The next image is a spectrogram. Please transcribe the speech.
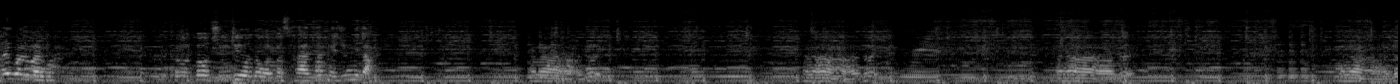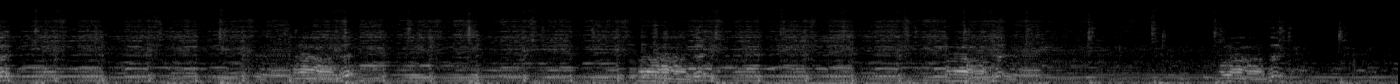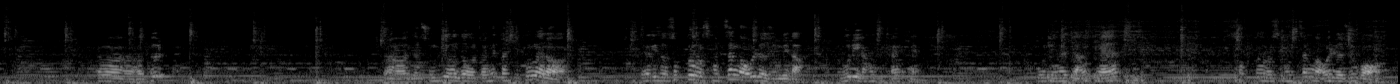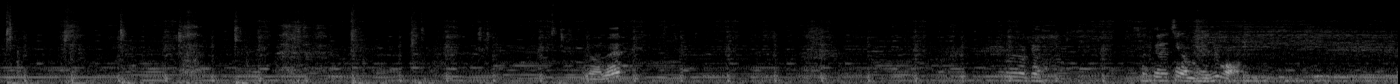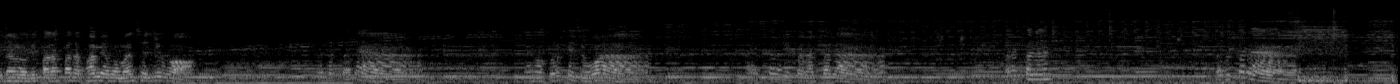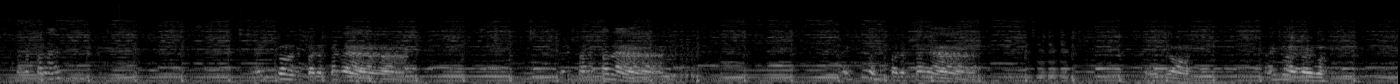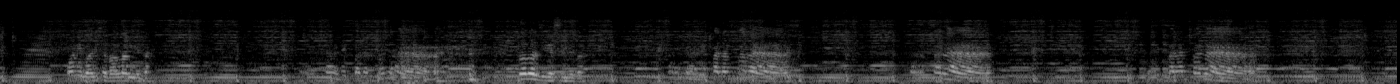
아이고 아이고 아이고. 그리고 또 준비 운동을 또 살짝 해줍니다. 하나 둘. 하나 둘. 하나 둘 준비 운동을 좀 했다 싶으면은 여기서 속도를 살짝만 올려줍니다. 무리가 하지 않게. 무리하지 않게. 속도를 살짝만 올려주고. 그 다음에 이렇게 스트레칭 한번 해주고. 그 다음에 우리 바닥바닥 밤에 한번 만져주고. 바닥바닥. 어, 그렇게 좋아. 아이고, 빠라빠라. 빠라빠라. 빠라빠라. 빠라빠라. 아이고. 우리 빠라빠라. 아이고, 빠라빠라. 아이고, 아이고, 아이고, 아이고. 꼬리 만져 달랍니다. 아이고, 우리 빠라빠라. 떨어지겠습니다. 빠라빠라. 빠라빠라. 빠라빠라.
